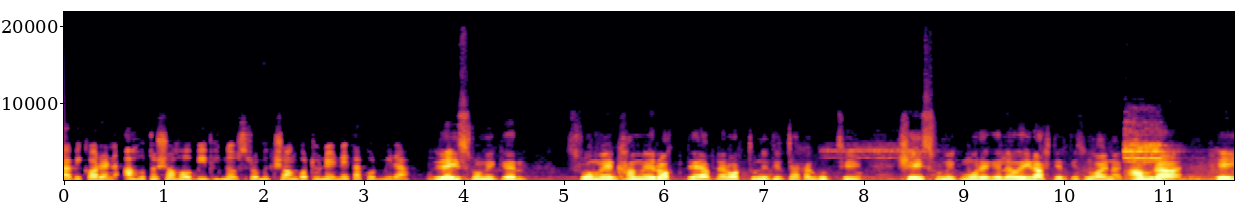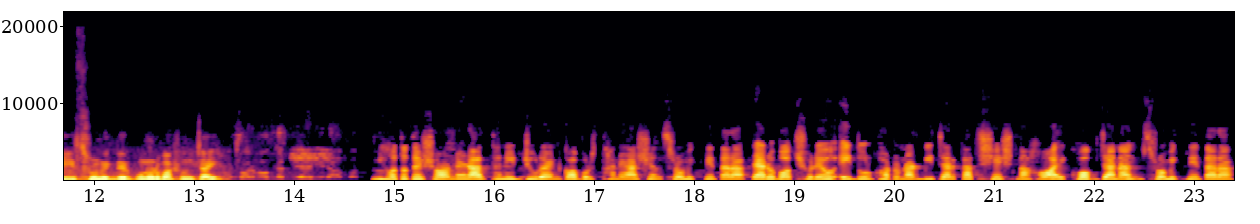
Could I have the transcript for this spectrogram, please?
দাবি করেন আহতসহ বিভিন্ন শ্রমিক সংগঠনের নেতাকর্মীরা। এই শ্রমিকের শ্রমে ঘামে রক্তে আপনার অর্থনীতির চাকা ঘুরছে সেই শ্রমিক মরে গেলেও এই রাষ্ট্রের কিছু হয় না। আমরা এই শ্রমিকদের পুনর্বাসন চাই। নিহতদের স্মরণে রাজধানীর জুরাইন কবরস্থানে আসেন শ্রমিক নেতারা। তেরো বছরেও এই দুর্ঘটনার বিচার কাজ শেষ না হওয়ায় ক্ষোভ জানান শ্রমিক নেতারা।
